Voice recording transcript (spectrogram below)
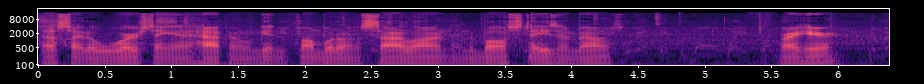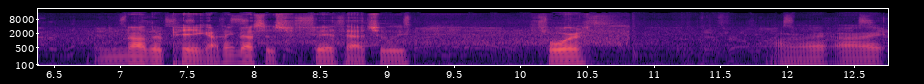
That's like the worst thing that happened when getting fumbled on the sideline and the ball stays in bounds. Right here. Another pick. I think that's his fifth actually. Fourth. Alright, alright.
